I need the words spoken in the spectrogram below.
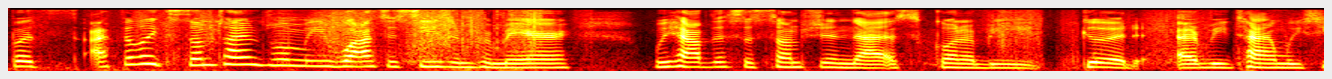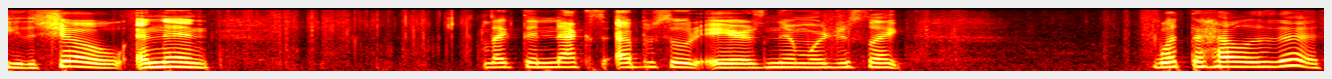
But I feel like sometimes when we watch a season premiere, we have this assumption that it's going to be good every time we see the show. And then, like, the next episode airs, and then we're just like, what the hell is this?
